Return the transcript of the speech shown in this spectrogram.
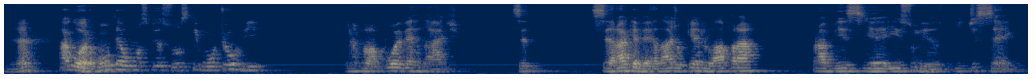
Né? Agora, vão ter algumas pessoas que vão te ouvir. Vai falar, pô, é verdade. Será que é verdade? Eu quero ir lá para ver se é isso mesmo. E te segue.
